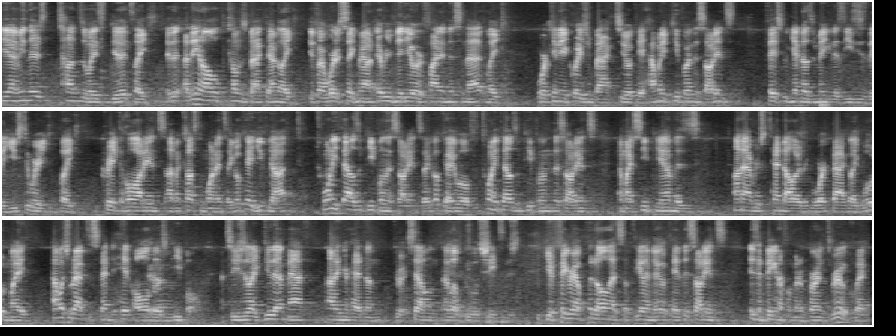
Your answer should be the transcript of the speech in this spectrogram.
Yeah, I mean, there's tons of ways to do it. It's like, it, I think it all comes back down to like, if I were to segment out every video or finding this and that, and like working the equation back to, okay, how many people are in this audience? Facebook again doesn't make it as easy as they used to, where you can like create the whole audience on a custom one. It's like, okay, you've got 20,000 people in this audience. Like, okay, well, if 20,000 people in this audience and my CPM is on average $10, I could work back, like, what would my, how much would I have to spend to hit all of those people? So you just like do that math out in your head on through Excel. And I love Google Sheets and just you figure out, put all that stuff together and be like, okay, this audience isn't big enough. I'm going to burn through it quick.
